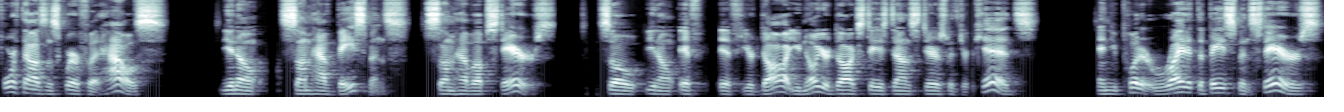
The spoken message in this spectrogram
4,000 square foot house, you know, some have basements, some have upstairs. So, you know, if if your dog, you know your dog stays downstairs with your kids and you put it right at the basement stairs,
